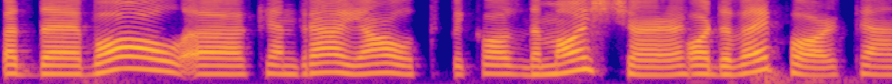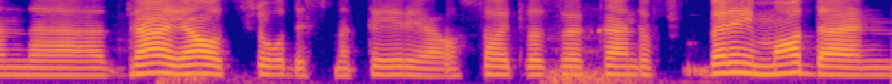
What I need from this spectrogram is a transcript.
But the wall uh, can dry out because the moisture or the vapor can uh, dry out through this material. So it was a kind of very modern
